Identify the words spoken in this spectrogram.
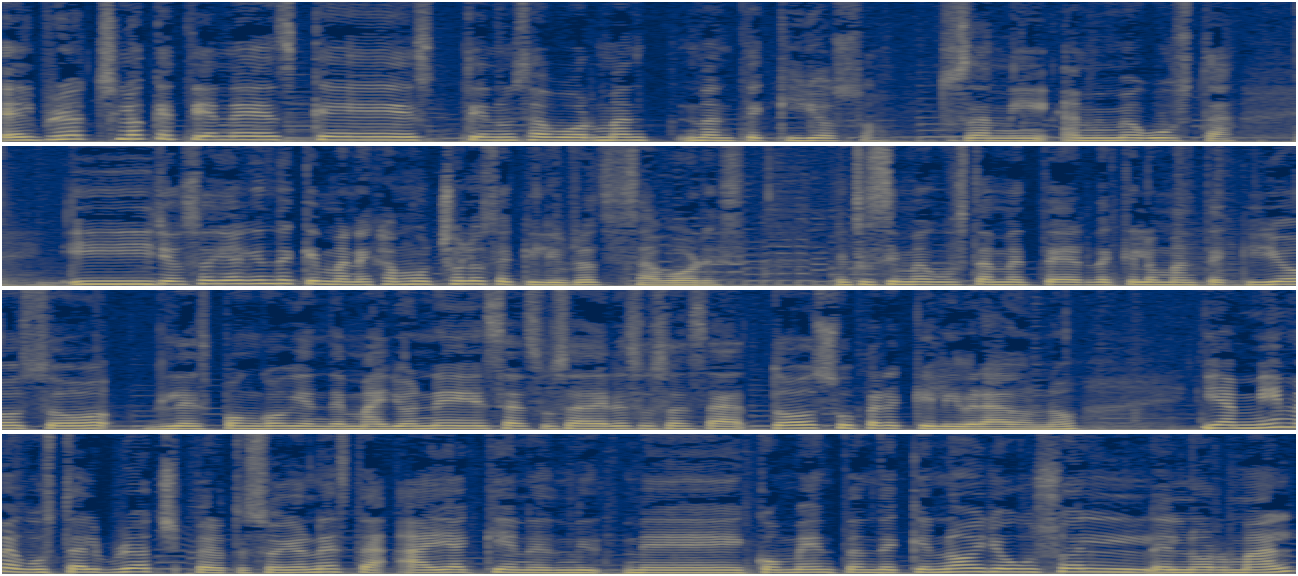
El brioche lo que tiene es que es- tiene un sabor man- mantequilloso. Entonces a mí a mí me gusta. Y yo soy alguien de que maneja mucho los equilibrios de sabores. Entonces sí me gusta meter de que lo mantequilloso, les pongo bien de mayonesa, sus aderezos, o sea, todo súper equilibrado, ¿no? Y a mí me gusta el brioche, pero te soy honesta, hay a quienes me comentan de que no, yo uso el, el normal,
